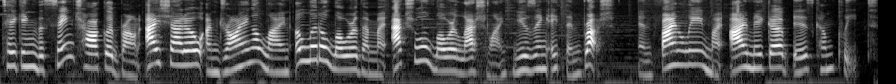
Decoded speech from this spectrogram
Taking the same chocolate brown eyeshadow, I'm drawing a line a little lower than my actual lower lash line using a thin brush. And finally, my eye makeup is complete.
